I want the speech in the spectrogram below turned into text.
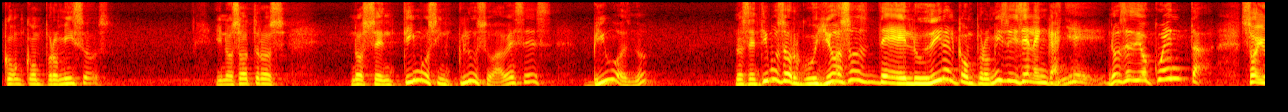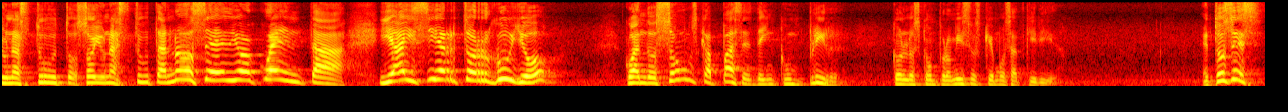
con compromisos. Y nosotros nos sentimos incluso a veces vivos, ¿no? Nos sentimos orgullosos de eludir el compromiso y se le engañé, no se dio cuenta. Soy un astuto, soy una astuta, no se dio cuenta. Y hay cierto orgullo cuando somos capaces de incumplir con los compromisos que hemos adquirido. Entonces,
